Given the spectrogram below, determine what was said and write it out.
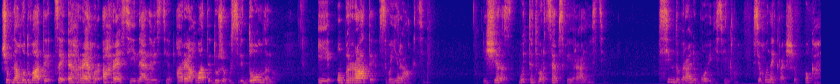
щоб нагодувати цей егрегор агресії і ненависті, а реагувати дуже усвідомлено і обирати свої реакції. І ще раз, будьте творцем своєї реальності. Всім добра, любові і світла. Всього найкращого. Пока.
